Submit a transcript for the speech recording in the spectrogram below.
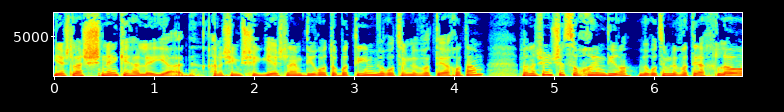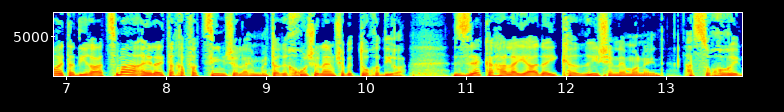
יש לה שני קהלי יעד, אנשים שיש להם דירות או בתים ורוצים לבטח אותם, ואנשים ששוכרים דירה ורוצים לבטח לא את הדירה עצמה, אלא את החפצים שלהם, את הרכוש שלהם שבתוך הדירה. זה קהל היעד העיקרי של למונייד, השוכרים.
